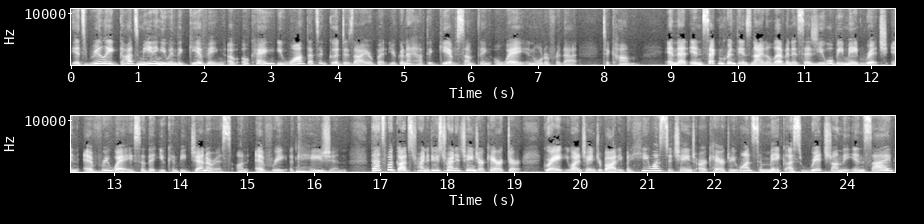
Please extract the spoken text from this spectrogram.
It's really God's meeting you in the giving of, okay, you want, that's a good desire, but you're going to have to give something away in order for that to come. And that in 2 Corinthians 9:11 it says you will be made rich in every way so that you can be generous on every occasion. That's what God's trying to do. He's trying to change our character. Great, you want to change your body, but he wants to change our character. He wants to make us rich on the inside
